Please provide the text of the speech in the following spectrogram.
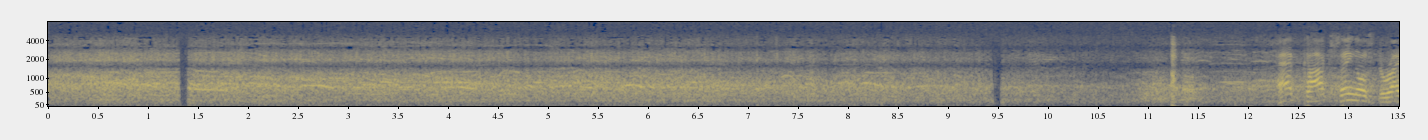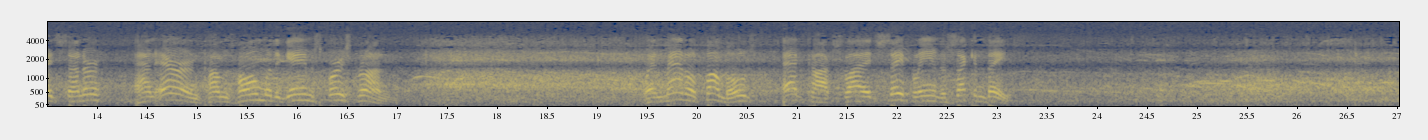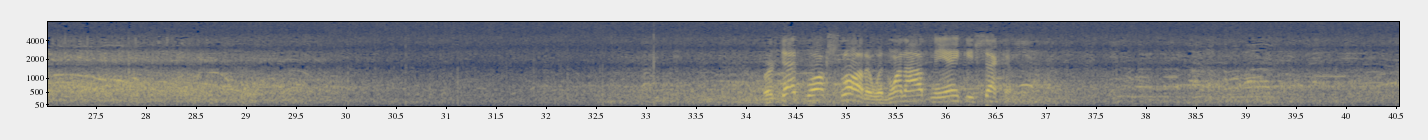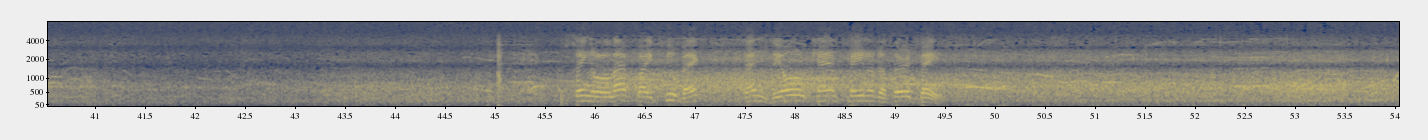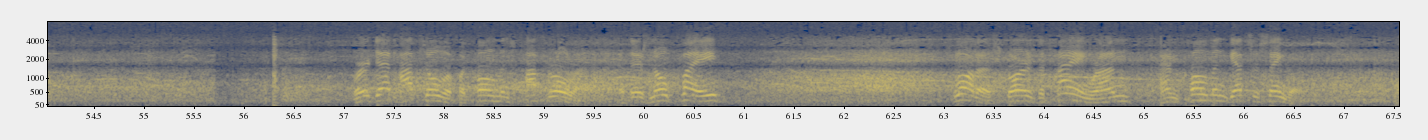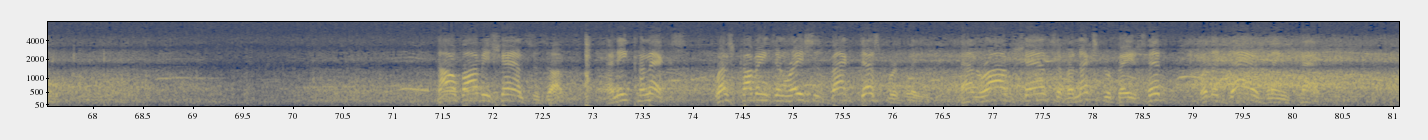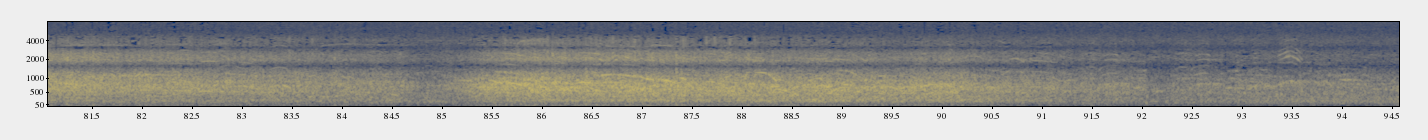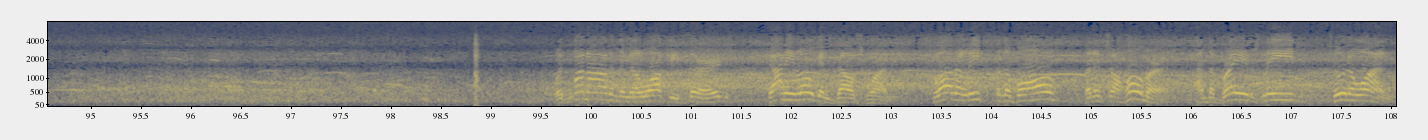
Adcock singles to right center, and Aaron comes home with the game's first run. When Mantle fumbles, Adcock slides safely into second base. Burdette walks Slaughter with one out in the Yankee second. Single left by Kubek sends the old campaigner to third base. Burdette hops over for Coleman's pop roller, but there's no play. Slaughter scores the tying run, and Coleman gets a single. Now Bobby Shantz is up, and he connects. Wes Covington races back desperately and robs Shantz of an extra base hit with a dazzling catch. With one out in the Milwaukee third, Johnny Logan belts one. Slaughter leaps for the ball, but it's a homer, and the Braves lead two to one.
